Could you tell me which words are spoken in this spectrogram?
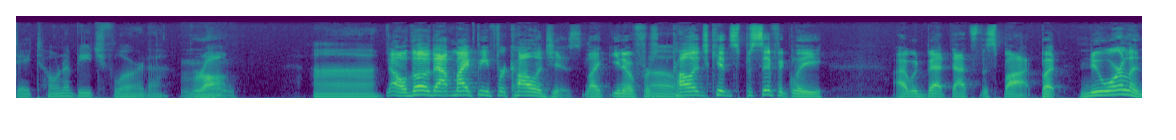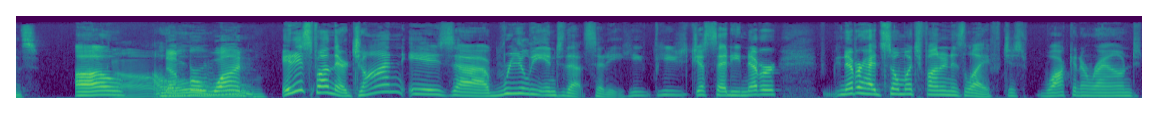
Daytona Beach, Florida. wrong. Uh, Although that might be for colleges, like you know, for Oh. college kids specifically, I would bet that's the spot. But New Orleans, oh, number oh. one. It is fun there. John is uh, really into that city. He he just said he never never had so much fun in his life. Just walking around.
